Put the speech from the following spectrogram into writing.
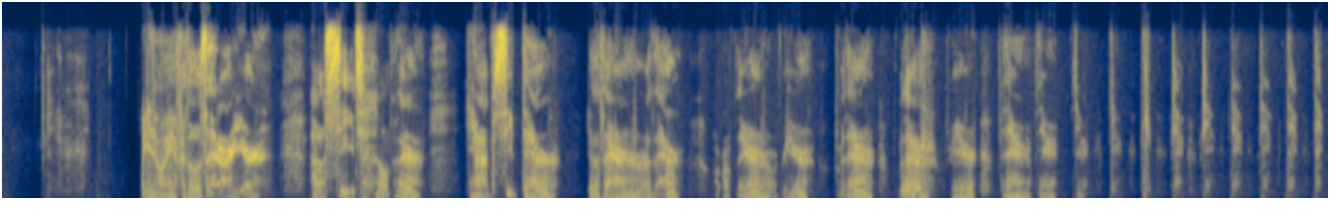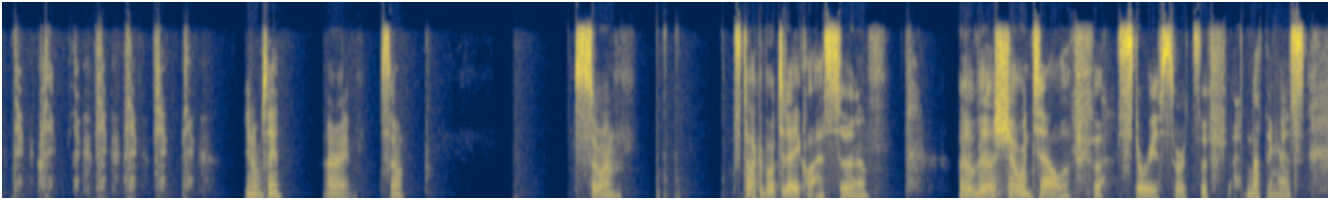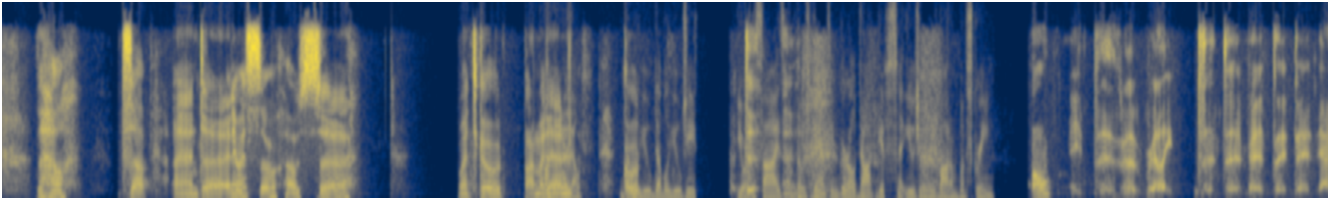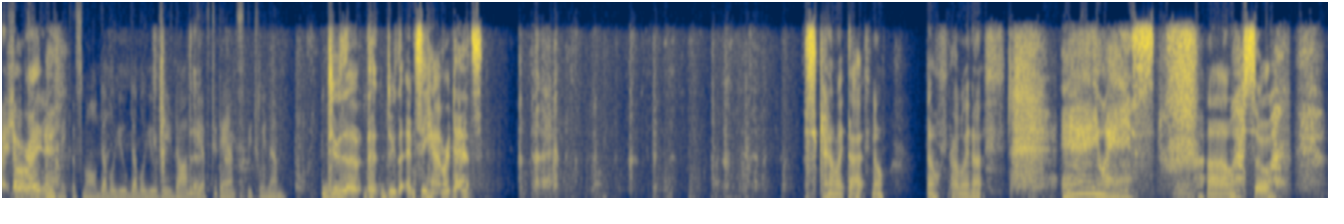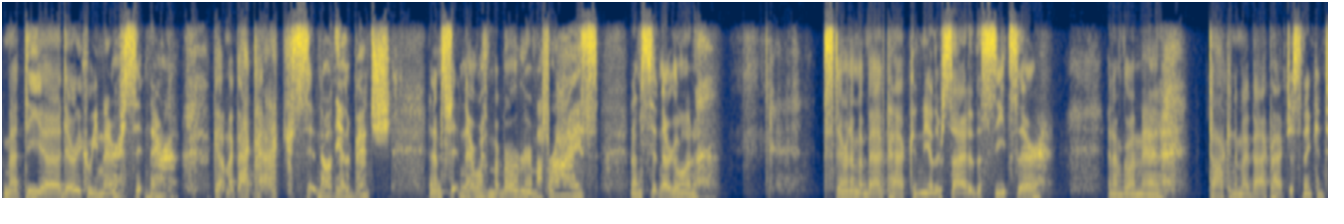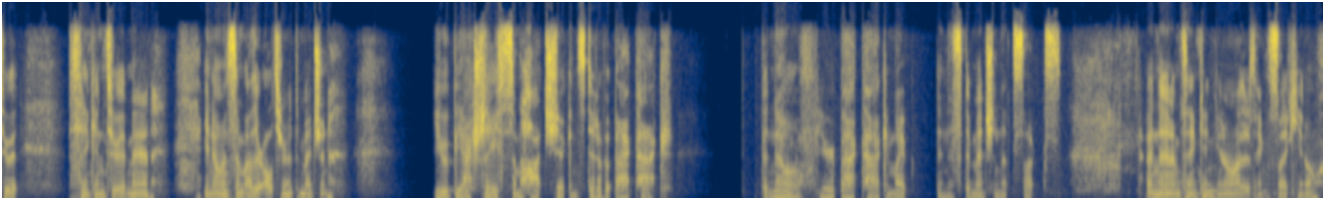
Either way, for those that are here, have a seat over there. You have a seat there, either there or there, or over there, or over here, over there, over there, over here, over there, over there, over there. You know what I'm saying? All right. So, so um, let's talk about today, class. Uh, a little bit of show and tell of a story of sorts of nothingness. The hell? What's up? And uh, anyways, so I was uh, went to go buy my dinner. Go WWG. You're the size of those dancing girl dot gifs at usually bottom of screen. Oh, really? I know, right? Make a small WWG dot gif to dance between them. Do the, the do the MC Hammer dance. It's kind of like that. No, no, probably not. Anyways, um, so I'm at the uh, Dairy Queen there, sitting there. Got my backpack sitting on the other bench, and I'm sitting there with my burger and my fries, and I'm sitting there going, staring at my backpack and the other side of the seats there, and I'm going, man, talking to my backpack, just thinking to it, thinking to it, man. You know, in some other alternate dimension, you would be actually some hot chick instead of a backpack. But no, you're a backpack in my in this dimension that sucks. And then I'm thinking, you know, other things like, you know,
